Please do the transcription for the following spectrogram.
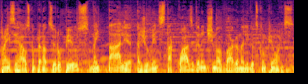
Para encerrar os campeonatos europeus, na Itália, a Juventus está quase garantindo a vaga na Liga dos Campeões.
